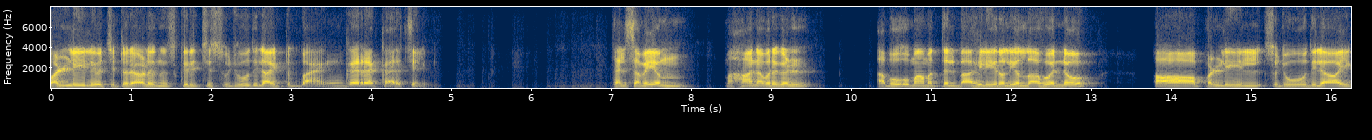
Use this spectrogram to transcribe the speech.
പള്ളിയിൽ വെച്ചിട്ടൊരാൾ നിസ്കരിച്ച് സുജൂതിലായിട്ട് ഭയങ്കര കരച്ചിൽ തത്സമയം മഹാനവറുകൾ അബൂ ഉമാമത്തൽ ബാഹിലി റലി അള്ളാഹുവന്നോ ആ പള്ളിയിൽ സുജൂതിലായി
